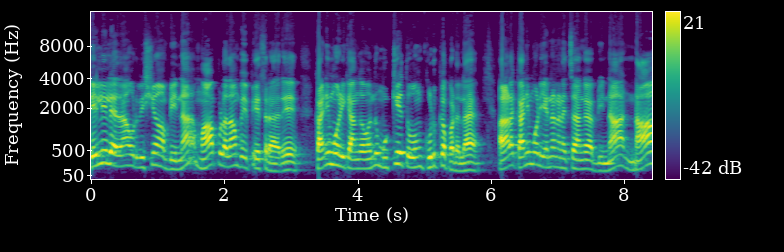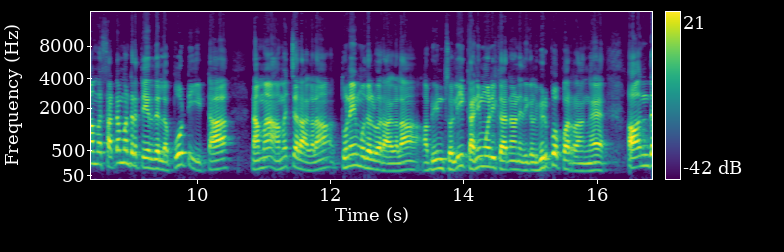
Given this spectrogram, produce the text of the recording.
டெல்லியில் தான் ஒரு விஷயம் அப்படின்னா மாப்பிள்ளை தான் போய் பேசுகிறாரு கனிமொழிக்கு அங்கே வந்து முக்கியத்துவம் கொடுக்கப்படலை. அதனால் கனிமொழி என்ன நினச்சாங்க அப்படின்னா நாம் சட்டமன்ற தேர்தலில் போட்டியிட்டால் நம்ம அமைச்சராகலாம் துணை முதல்வராகலாம் அப்படின்னு சொல்லி கனிமொழி கருணாநிதிகள் விருப்பப்படுறாங்க. அந்த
